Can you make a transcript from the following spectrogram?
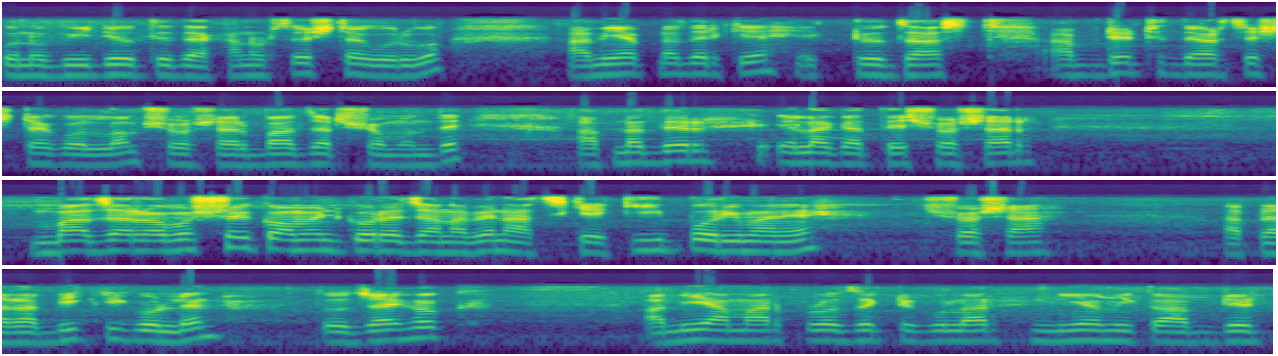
কোনো ভিডিওতে দেখানোর চেষ্টা করব। আমি আপনাদেরকে একটু জাস্ট আপডেট দেওয়ার চেষ্টা করলাম শশার বাজার সম্বন্ধে। আপনাদের এলাকাতে শশার বাজার অবশ্যই কমেন্ট করে জানাবেন আজকে কি পরিমাণে শশা আপনারা বিক্রি করলেন। তো যাই হোক আমি আমার প্রজেক্টগুলার নিয়মিত আপডেট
